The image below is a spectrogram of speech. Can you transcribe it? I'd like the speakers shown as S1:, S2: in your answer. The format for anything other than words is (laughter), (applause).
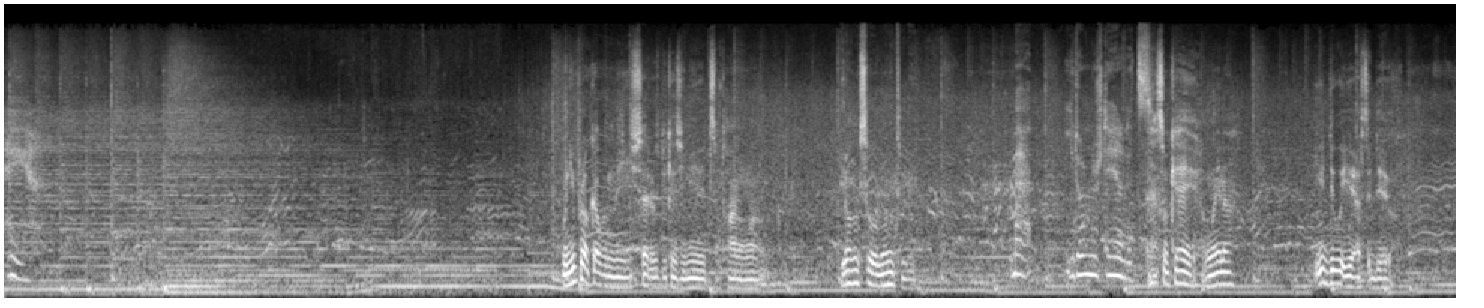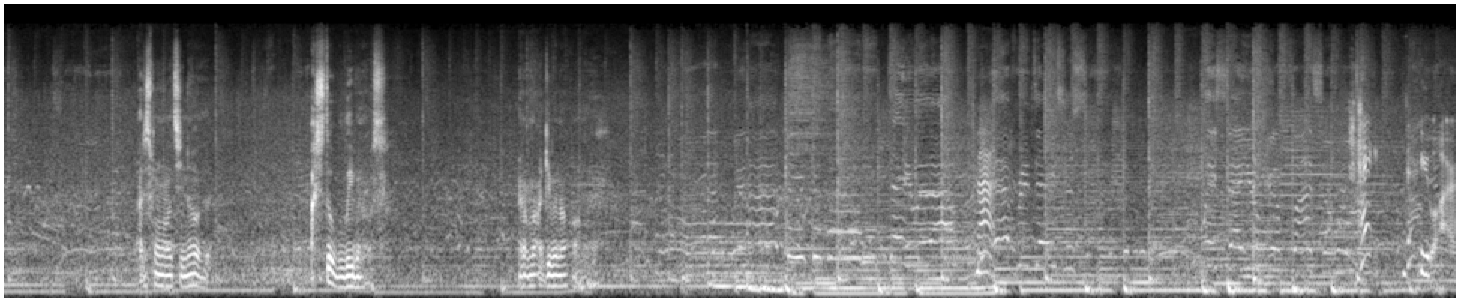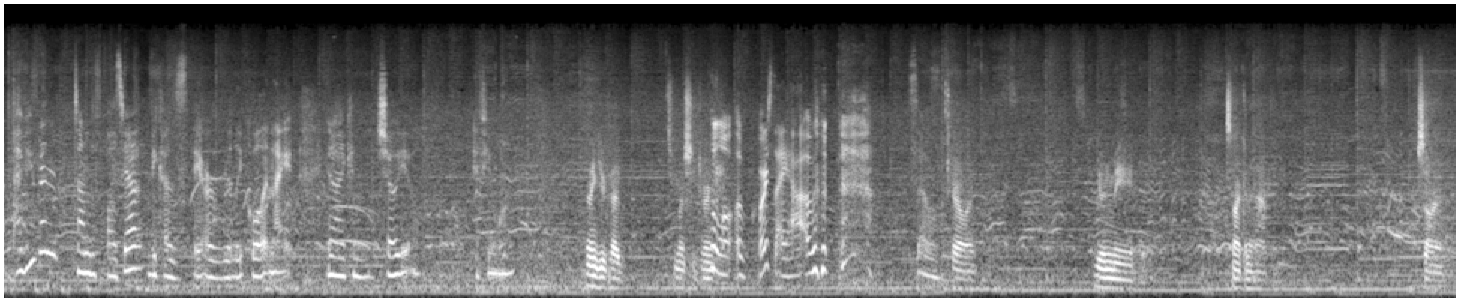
S1: Hey.
S2: When you broke up with me, you said it was because you needed some time alone. You don't look so alone to me.
S1: Matt, you don't understand. It's.
S2: That's okay, Elena. You do what you have to do. I just want to let you know that I still believe in us. And I'm not giving up on you.
S3: You are. Have you been down to the falls yet? Because they are really cool at night. You know, I can show you if you want.
S2: I think you've had too much to drink. (laughs)
S3: Well, of course I have. (laughs) so,
S2: Caroline, you and me, it's not gonna happen. I'm sorry.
